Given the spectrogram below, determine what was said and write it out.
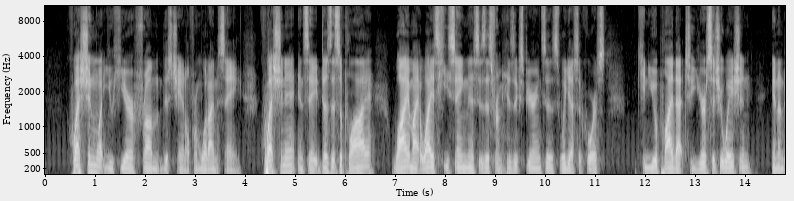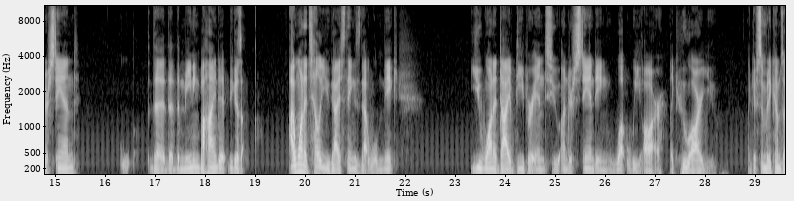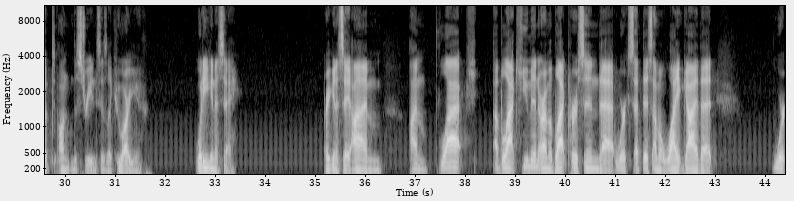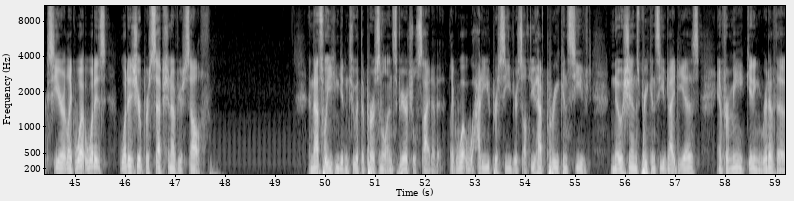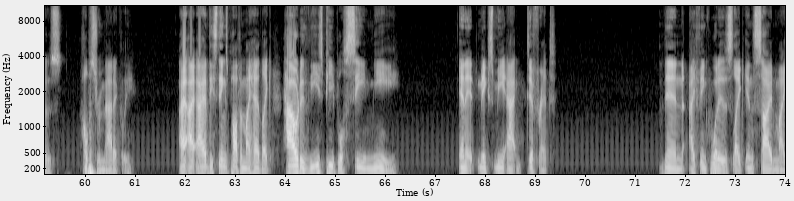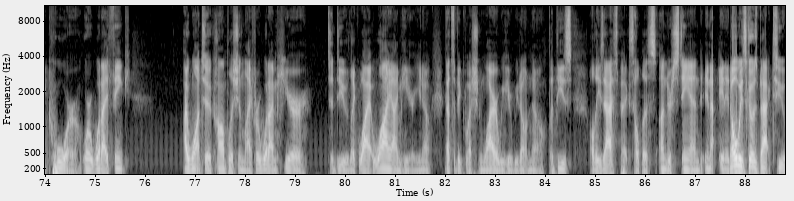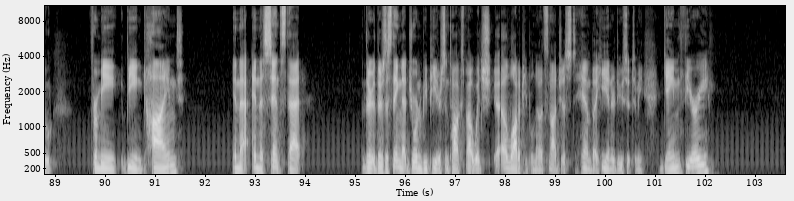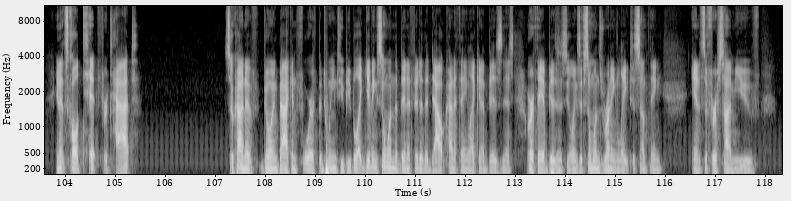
question what you hear from this channel, from what I'm saying. Question it and say, does this apply? Why am I why is he saying this? Is this from his experiences? Well, yes, of course. Can you apply that to your situation and understand the the, the meaning behind it? Because I want to tell you guys things that will make you want to dive deeper into understanding what we are. Like who are you? Like if somebody comes up on the street and says like, "Who are you?" What are you gonna say? Are you gonna say I'm I'm black, a black human, or I'm a black person that works at this? I'm a white guy that works here. Like what what is what is your perception of yourself? And that's what you can get into with the personal and spiritual side of it. Like what how do you perceive yourself? Do you have preconceived notions, preconceived ideas? And for me, getting rid of those helps dramatically. I, I, I have these things pop in my head like, how do these people see me? And it makes me act different than I think what is like inside my core or what I think I want to accomplish in life or what I'm here to do like why why I'm here you know that's a big question why are we here we don't know but these all these aspects help us understand and and it always goes back to for me being kind in that in the sense that there, there's this thing that Jordan B. Peterson talks about, which a lot of people know. It's not just him, but he introduced it to me. Game theory, and it's called tit for tat. So kind of going back and forth between two people, like giving someone the benefit of the doubt kind of thing, like in a business or if they have business dealings. If someone's running late to something and it's the first time you've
